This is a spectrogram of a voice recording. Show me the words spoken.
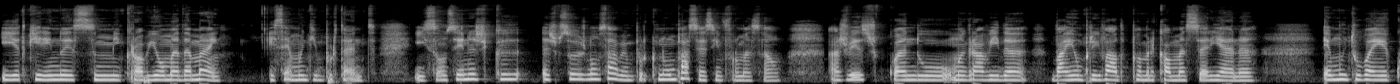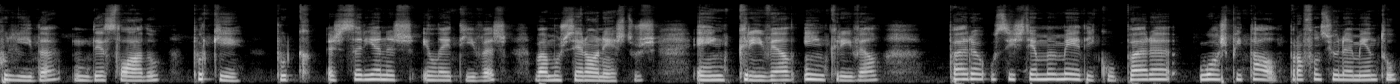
e adquirindo esse microbioma da mãe. Isso é muito importante. E são cenas que as pessoas não sabem porque não passa essa informação. Às vezes, quando uma grávida vai a um privado para marcar uma cesariana, é muito bem acolhida desse lado. Porquê? Porque as cesarianas eletivas, vamos ser honestos, é incrível, incrível para o sistema médico, para o hospital, para o funcionamento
